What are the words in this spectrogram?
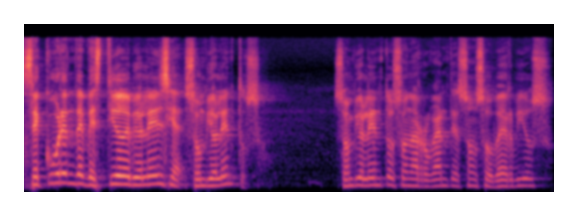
Se cubren de vestido de violencia, son violentos. Son violentos, son arrogantes, son soberbios.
